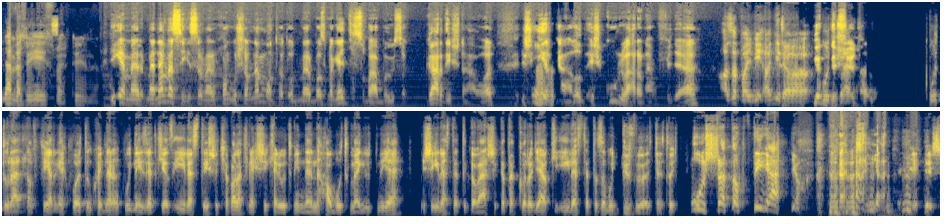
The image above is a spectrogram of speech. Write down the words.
Nem veszi észre, tényleg. Igen, mert, mert nem veszi észre, mert hangosan nem mondhatod, mert az meg egy szobába ülsz a gárdistával, és írkálod, és kurvára nem figyel. Az a baj, mi annyira kulturátlan férgek voltunk, hogy nálunk úgy nézett ki az élesztés, hogyha valakinek sikerült minden habut megütnie, és élesztettük a másikat, akkor ugye aki élesztett, az amúgy üvöltött, hogy pussatok, cigányok! és,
